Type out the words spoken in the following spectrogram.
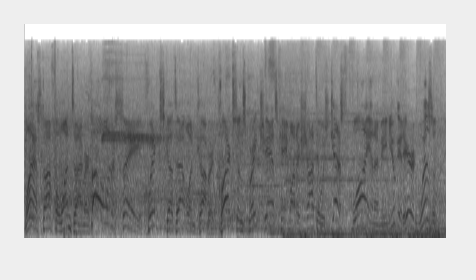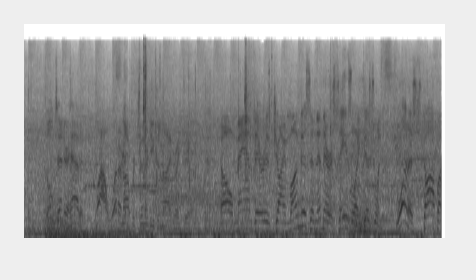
Blast off the one-timer. Oh, what a save. Quick's got that one covered. Clarkson's great chance came on a shot that was just flying. I mean, you could hear it whizzing. Goaltender had it. Wow, what an opportunity denied right there. Oh, man, there is Jaimungus, and then there are saves like this one. What a stop.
